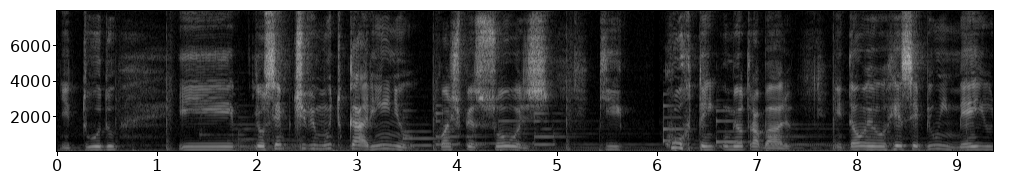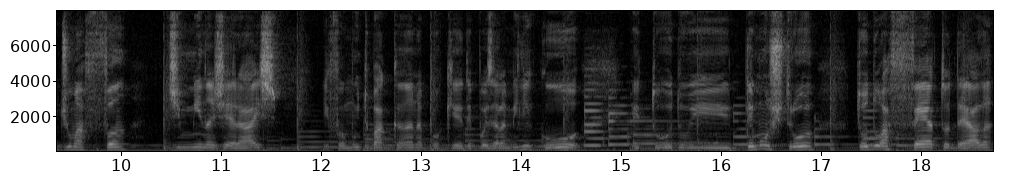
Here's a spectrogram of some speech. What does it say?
e tudo. E eu sempre tive muito carinho com as pessoas que curtem o meu trabalho. Então eu recebi um e-mail de uma fã de Minas Gerais e foi muito bacana porque depois ela me ligou e tudo e demonstrou todo o afeto dela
